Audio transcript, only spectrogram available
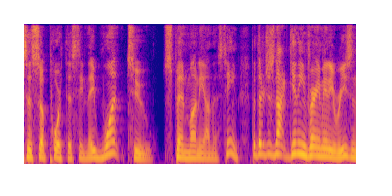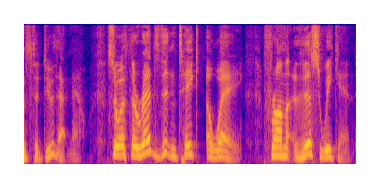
to support this team. They want to spend money on this team, but they're just not getting very many reasons to do that now. So if the Reds didn't take away from this weekend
